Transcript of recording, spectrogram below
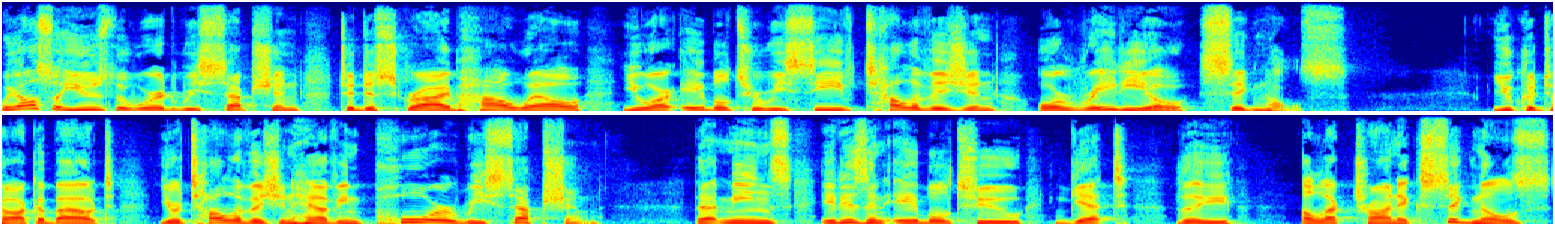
We also use the word reception to describe how well you are able to receive television or radio signals. You could talk about your television having poor reception. That means it isn't able to get the electronic signals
